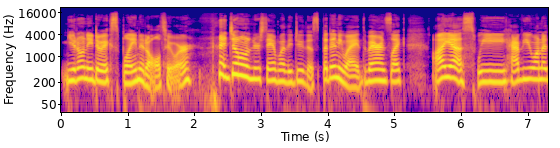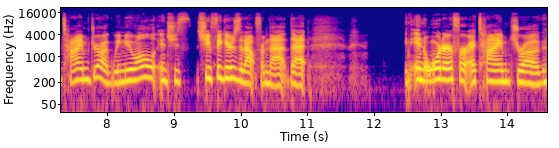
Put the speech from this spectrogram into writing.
You don't need to explain it all to her. I don't understand why they do this. But anyway, the Baron's like, "Ah yes, we have you on a time drug. We knew all." And she's she figures it out from that that in order for a time drug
